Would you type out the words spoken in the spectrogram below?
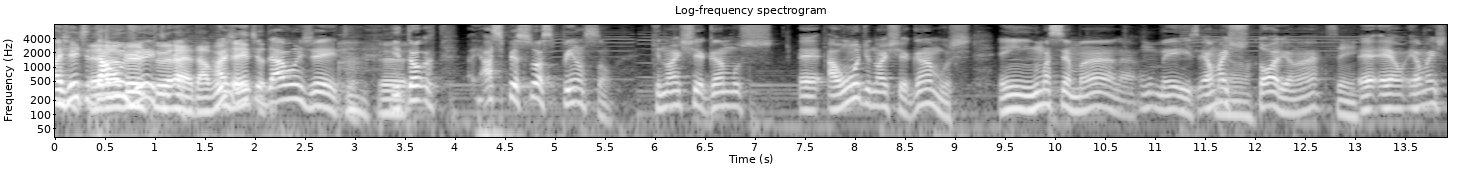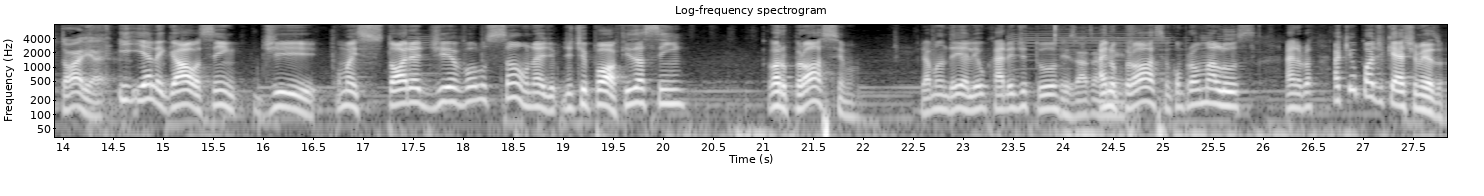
A gente Era dava um abertura, jeito. é, dava um a jeito. gente dava um jeito. É. Então, as pessoas pensam que nós chegamos. É, aonde nós chegamos em uma semana, um mês. É uma história, não é? Sim. É, é, é uma história. E, e é legal, assim, de uma história de evolução, né? De, de tipo, ó, fiz assim. Agora o próximo, já mandei ali o cara editor. Exatamente. Aí no próximo, comprou uma luz. Aí no próximo, aqui o podcast mesmo.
